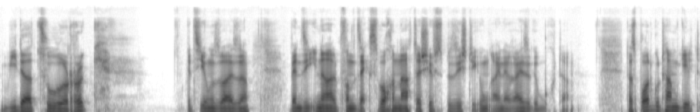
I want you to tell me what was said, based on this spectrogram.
wieder zurück. Beziehungsweise, wenn Sie innerhalb von sechs Wochen nach der Schiffsbesichtigung eine Reise gebucht haben. Das Bordguthaben gilt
